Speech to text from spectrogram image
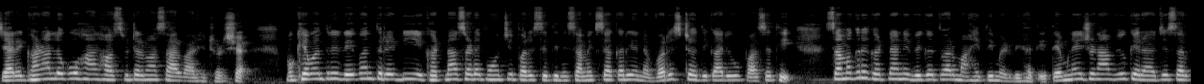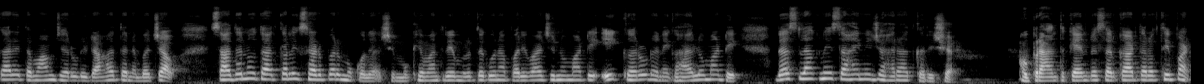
જ્યારે ઘણા લોકો હાલ હોસ્પિટલમાં સારવાર હેઠળ છે. મુખ્યમંત્રી રેવંત રેડ્ડીએ ઘટના સ્થળે પહોંચી પરિસ્થિતિની સમીક્ષા કરી અને વરિષ્ઠ અધિકારીઓ પાસેથી સમગ્ર ઘટનાની વિગતવાર માહિતી મેળવી હતી. તેમણે જણાવ્યું કે રાજ્ય સરકારે તમામ જરૂરી રાહત અને બચાવ સાધનો તાત્કાલિક સ્થળ પર મોકલ્યા છે. મુખ્યમંત્રીએ મૃતકોના પરિવારજનો માટે એક કરોડ અને ઘાયલો માટે દસ લાખની સહાયની જાહેરાત કરી છે. ઉપરાંત કેન્દ્ર સરકાર તરફથી પણ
